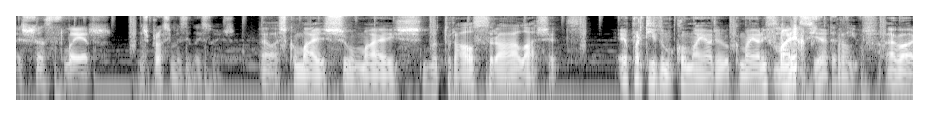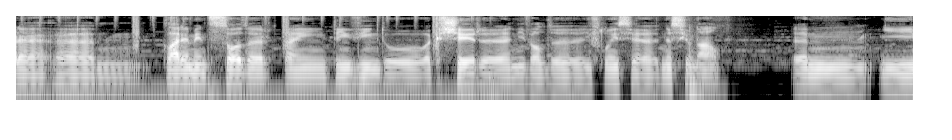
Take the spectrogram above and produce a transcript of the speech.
a chanceler nas próximas eleições? Eu acho que o mais, o mais natural será Laschet. É o partido com maior, com maior influência. pronto. Agora, hum, claramente Soder tem, tem vindo a crescer a nível de influência nacional. Um, e,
